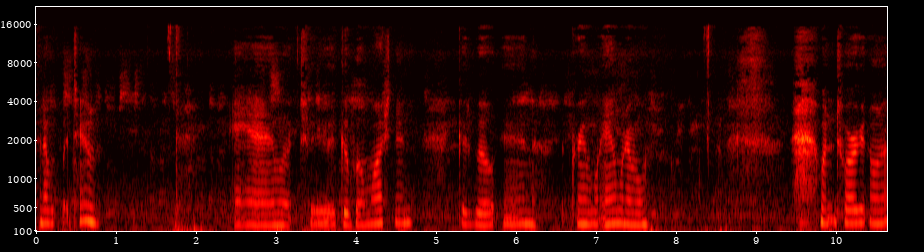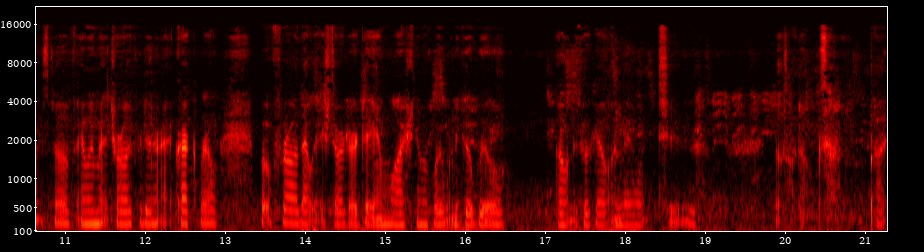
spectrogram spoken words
and I woke up at 10. And we went to Goodwill in Washington, Goodwill in Greenville, and whenever went to Target and all that stuff. And we met Charlie for dinner at Cracker Barrel. But for all that, we started our day in Washington before we went to Goodwill. I went to Cookout and they went to those hot dogs. But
